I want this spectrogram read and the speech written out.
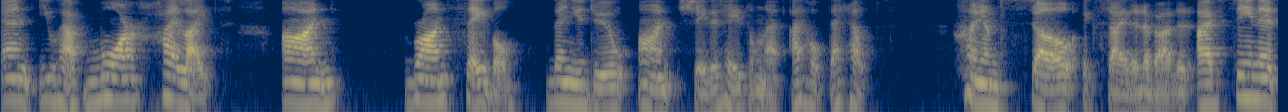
And you have more highlights on bronze sable than you do on shaded hazelnut. I hope that helps. I am so excited about it. I've seen it.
